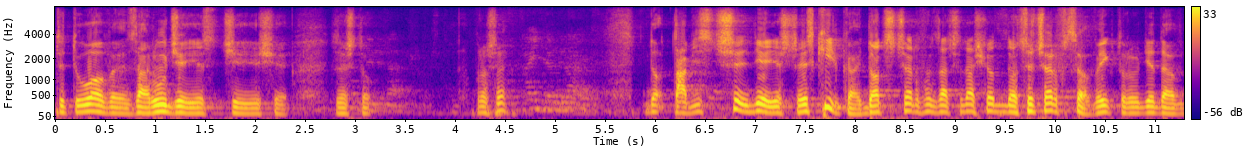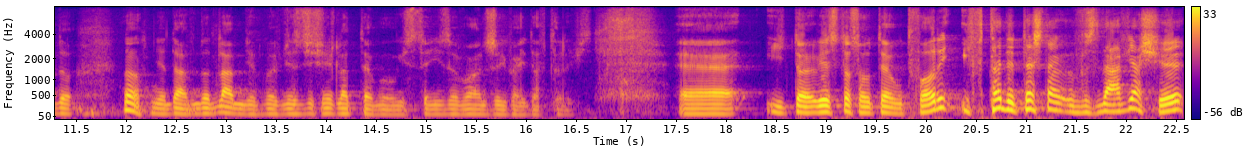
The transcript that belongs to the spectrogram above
Tytułowe Zarudzie jest, dzieje się zresztą... Proszę? No, tam jest trzy, nie, jeszcze jest kilka. Noc czerw, zaczyna się od Nocy Czerwcowej, którą niedawno, no niedawno dla mnie, pewnie z 10 lat temu inscenizował Andrzej Wajda w telewizji. E, I to, więc to są te utwory i wtedy też tak wznawia się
